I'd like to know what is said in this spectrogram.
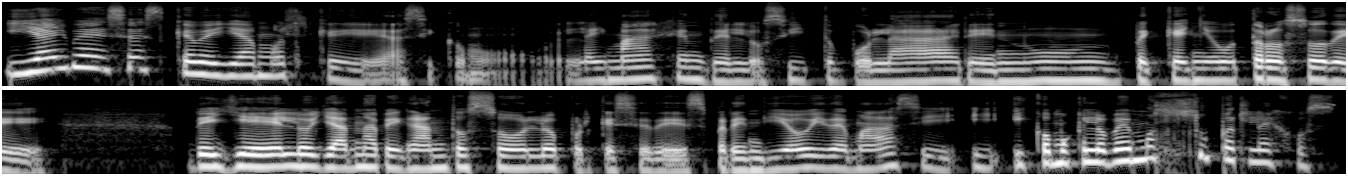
Y hay veces que veíamos que así como la imagen del osito polar en un pequeño trozo de, de hielo ya navegando solo porque se desprendió y demás, y, y, como que lo vemos súper lejos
